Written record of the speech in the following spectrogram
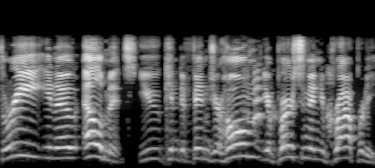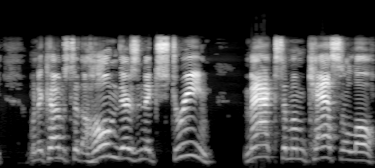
three, you know, elements. You can defend your home, your person, and your property. When it comes to the home, there's an extreme maximum castle law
